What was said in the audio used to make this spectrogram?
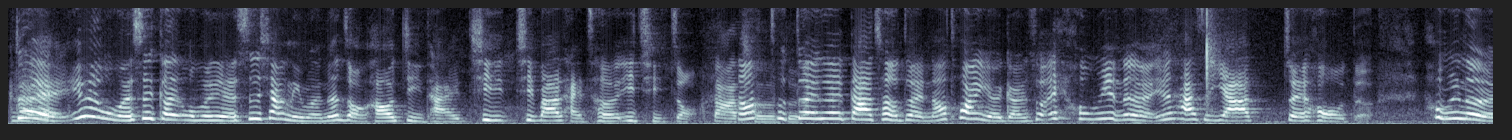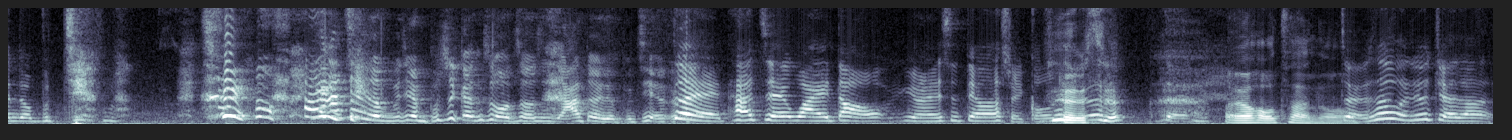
开，对，因为我们是跟我们也是像你们那种好几台七七八台车一起走，大然后车对对大车队，然后突然有一个人说，哎、后面那个人，因为他是压最后的，后面那个人就不见了，压对的不见，不是跟错车，是压对的不见了。对他直接歪到，原来是掉到水沟里了。确实，对哎呀，好惨哦。，对，所以我就觉得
